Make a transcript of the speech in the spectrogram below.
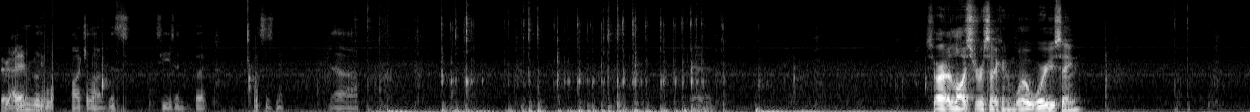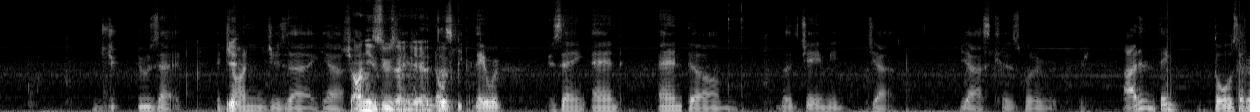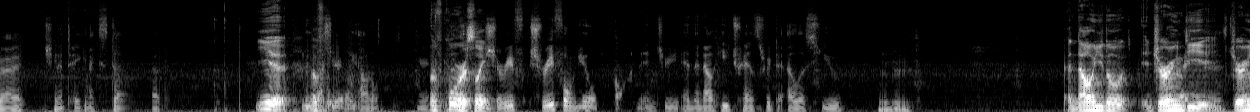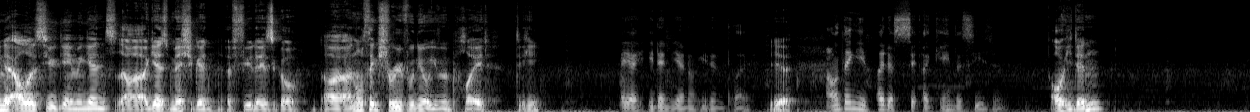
I didn't really watch a lot of this season, but what's his name? Uh, yeah. Sorry, I lost you for a second. What were you saying? Ju- Juzang, Yeah. Johnny Juzang, yeah. Johnny I Zuzang, yeah. This, he- they were Juzang and and um the Jamie ja- Jaskis whatever. I didn't think those guys were actually gonna take the next step. yeah, of, year, like, I don't know, of course, like Shareef Shareef O'Neal got an injury, and then now he transferred to LSU. mhm. And now you know during the during the LSU game against uh, against Michigan a few days ago, uh, I don't think Shareef O'Neal even played. Did he? Yeah, he didn't. Yeah, no, he didn't play. Yeah. I don't think he played a, a game this season. Oh, he didn't.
